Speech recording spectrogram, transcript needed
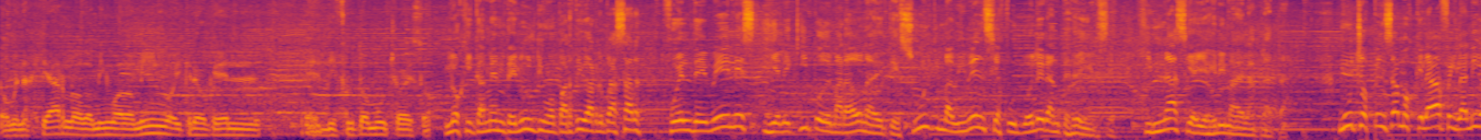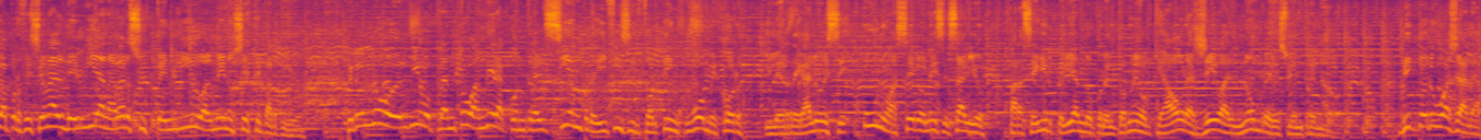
homenajearlo domingo a domingo y creo que él eh, disfrutó mucho eso. Lógicamente, el último partido a repasar fue el de Vélez y el equipo de Maradona de T, su última vivencia futbolera antes de irse, Gimnasia y Esgrima de la Plata. Muchos pensamos que la AFA y la Liga Profesional debían haber suspendido al menos este partido. Pero el lobo del Diego plantó bandera contra el siempre difícil Fortín, jugó mejor y le regaló ese 1 a 0 necesario para seguir peleando por el torneo que ahora lleva el nombre de su entrenador. Víctor Hugo Ayala,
